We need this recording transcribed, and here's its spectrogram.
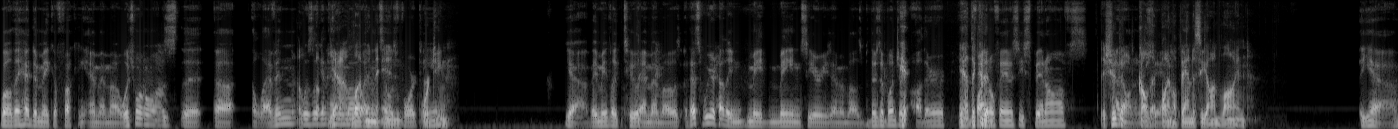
Well, they had to make a fucking MMO. Which one was the uh eleven? Was like an yeah, MMO, 11 and, was and 14. 14. Yeah, they made like two MMOs. That's weird how they made main series MMOs, but there's a bunch of Yeah, other Yeah, they could Final have. Fantasy spin-offs. They should I have don't called it Final. Fantasy Online. Yeah.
